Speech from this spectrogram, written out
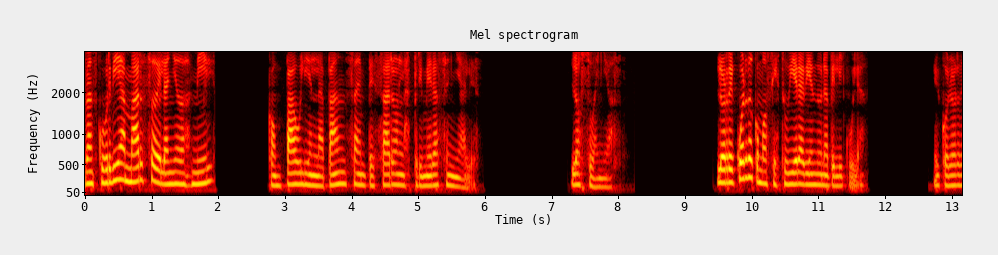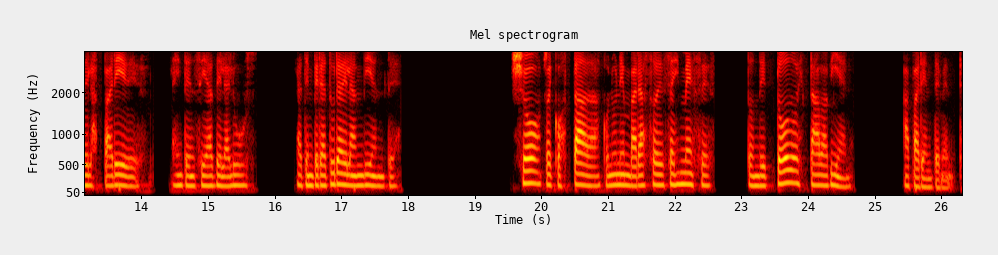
Transcurría marzo del año 2000. Con Pauli en la panza empezaron las primeras señales. Los sueños. Lo recuerdo como si estuviera viendo una película. El color de las paredes, la intensidad de la luz, la temperatura del ambiente. Yo recostada con un embarazo de seis meses donde todo estaba bien, aparentemente.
